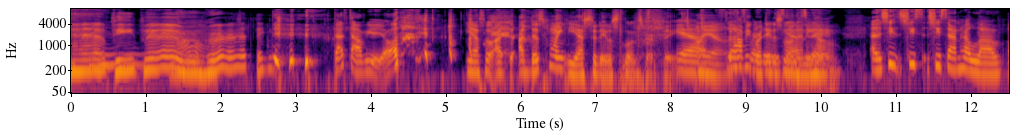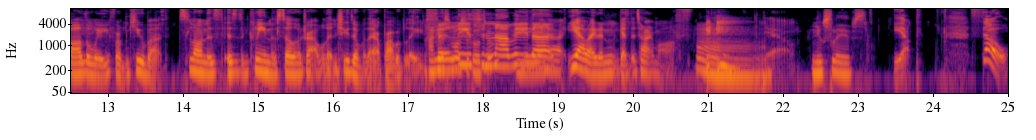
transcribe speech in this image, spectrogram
Happy birthday. That's Tavia, y'all. Yeah, so at, at this point, yesterday was Sloan's birthday. Yeah. Oh, yeah. But happy birthday to was Sloan yesterday. anyhow. And she she she sent her love all the way from Cuba. Sloan is, is the queen of solo travel, and she's over there probably. And you're supposed to go Feliz too? Navidad. Yeah, yeah, but I didn't get the time off. Yeah, New slaves. yep. So,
